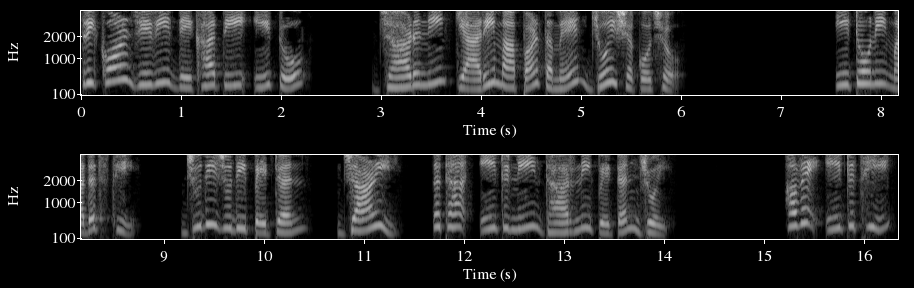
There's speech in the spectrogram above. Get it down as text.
ત્રિકોણ જેવી દેખાતી ઈંટો ઝાડની ક્યારીમાં પણ તમે જોઈ શકો છો. ઈંટોની મદદથી જુદી જુદી પેટર્ન, જાળી તથા ઈંટની ધારની પેટર્ન જોઈ. હવે ઈંટથી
